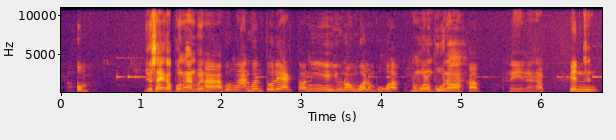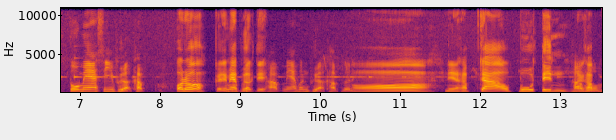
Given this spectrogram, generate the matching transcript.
ครับผมอ ยู่ไสกับผลงานเพิ่นอ่าผลงานเพิ่นตัวแรกตอนนี้อยู่หนองบัวลำพูครับน้องบัวลำพูเนาะครับนี่นะครับ เป็นตัวแม่สีเผือกครับโอ้โหเกิดจากแม่เผือกดิครับแม่เพิ่นเผือกครับตัวนี้อ๋อนี่นะครับ เจ้าปูตินครับนะครับผม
